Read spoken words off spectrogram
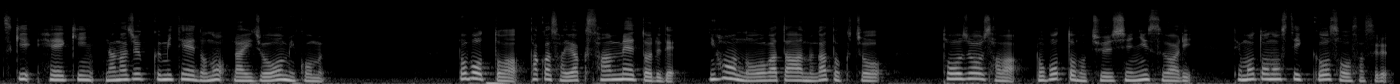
月平均70組程度の来場を見込む。ロボットは高さ約3メートルで2本の大型アームが特徴。搭乗者はロボットの中心に座り手元のスティックを操作する。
